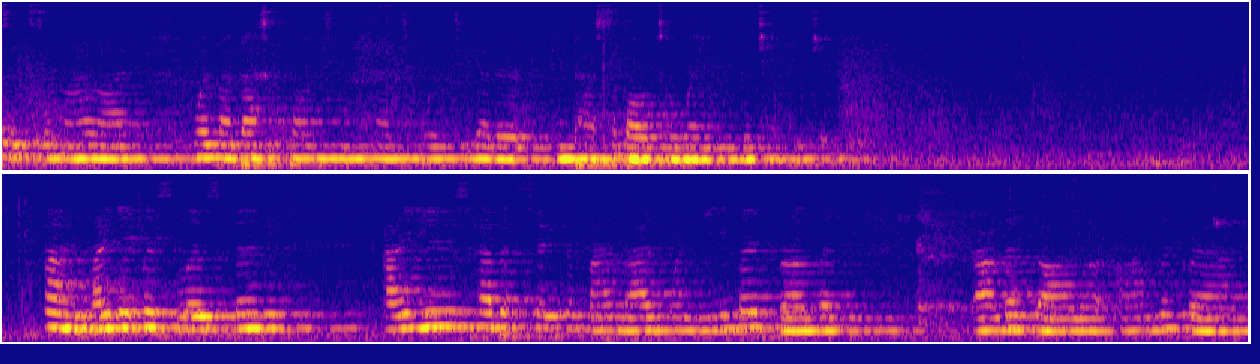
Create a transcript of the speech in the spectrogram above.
six in my life when my basketball team had to work together and pass the ball to win the championship. Hi, my name is Elizabeth. I use habit six in my life when me and my brother found a dollar on the ground.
